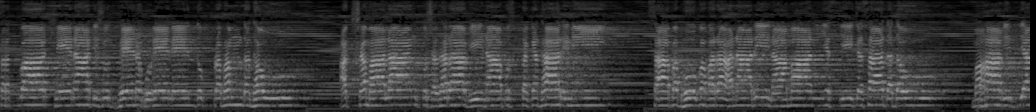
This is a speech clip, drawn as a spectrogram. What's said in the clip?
सत्त्वाख्येनातिशुद्धेन गुणेनेन्दुप्रभम् दधौ अक्षमालाङ्कुशधरा वीणा पुस्तकधारिणी सा बभूवरा नारी नामान्यस्यै च सा ददौ महाविद्या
